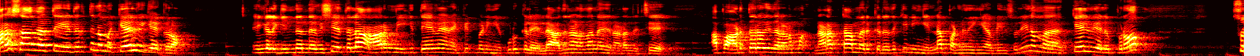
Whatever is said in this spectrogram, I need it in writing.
அரசாங்கத்தை எதிர்த்து நம்ம கேள்வி கேட்குறோம். எங்களுக்கு இந்தந்த விஷயத்தில் ஆர்மிக்கு தேவையான எக்யூப்மெண்ட் நீங்கள் கொடுக்கல இல்லை அதனால தானே இது நடந்துச்சு. அப்போ அடுத்த தடவை இதை நடம நடக்காமல் இருக்கிறதுக்கு நீங்கள் என்ன பண்ணுவீங்க அப்படின்னு சொல்லி நம்ம கேள்வி எழுப்புகிறோம் ஸோ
